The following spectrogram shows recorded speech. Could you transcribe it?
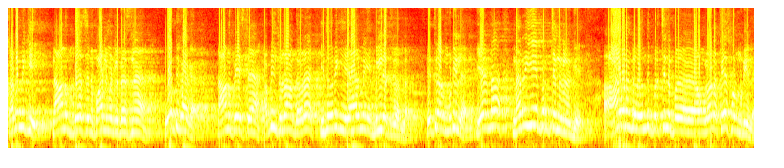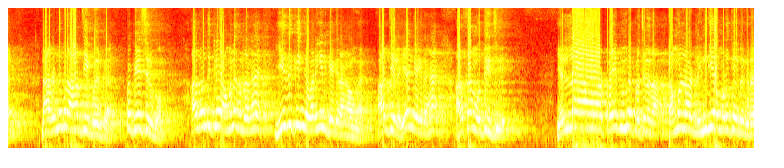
கடமைக்கு நானும் பேசினேன் பார்லிமெண்ட்ல பேசினேன். ஓட்டுக்காக நானும் பேசிட்டேன் அப்படின்னு சொல்றாங்க தவிர இது வரைக்கும் யாருமே பில் எடுத்துட்டு வரல. எடுத்துட்டு வர முடியல. ஏன்னா நிறைய பிரச்சனைகள் இருக்கு. ஆவணங்கள் வந்து பிரச்சனை அவங்களால ஃபேஸ் பண்ண முடியல. நான் ரெண்டு முறை ஆர்ஜி போயிருக்கேன். இப்போ பேசியிருக்கோம். அதில் வந்து அவங்க என்ன சொல்றாங்க? எதுக்கு இங்கே வரீங்கன்னு கேட்குறாங்க அவங்க. ஆர்ஜியில் ஏன் கேட்குறாங்க அரசாங்கம் ஒத்துக்குச்சு. எல்லா ட்ரைபுமே பிரச்சனை தான். தமிழ்நாட்டில் இந்தியா முழுக்க இருக்கிற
